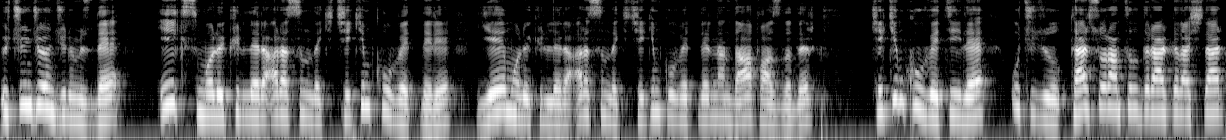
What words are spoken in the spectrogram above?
Üçüncü öncülümüzde X molekülleri arasındaki çekim kuvvetleri Y molekülleri arasındaki çekim kuvvetlerinden daha fazladır. Çekim kuvvetiyle uçuculuk ters orantılıdır arkadaşlar.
